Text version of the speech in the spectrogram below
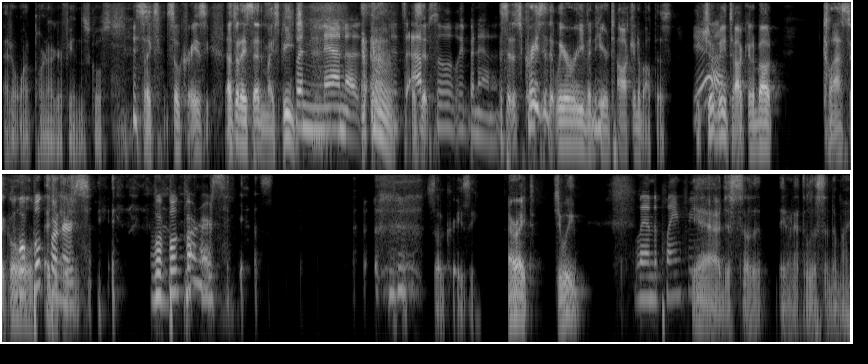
I don't want pornography in the schools. It's like it's so crazy. That's what I said in my speech. bananas. It's I said- absolutely I bananas. said it's crazy that we were even here talking about this. We should be talking about classical. We're book education. burners. We're book burners. so crazy. All right, should we? Land the plane for you. Yeah, just so that they don't have to listen to my.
